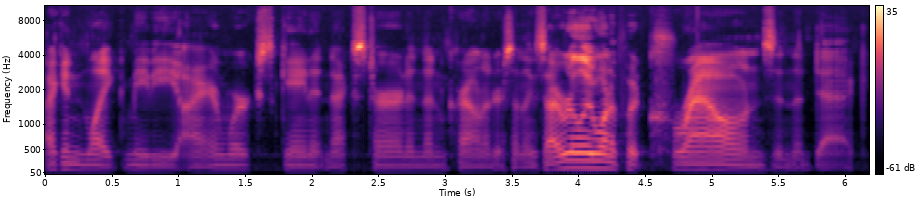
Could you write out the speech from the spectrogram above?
I can like maybe Ironworks gain it next turn and then crown it or something. So I really want to put crowns in the deck.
